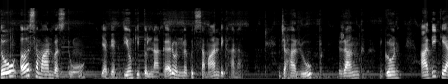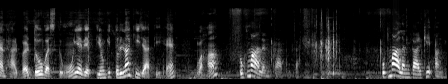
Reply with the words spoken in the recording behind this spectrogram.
दो असमान वस्तुओं या व्यक्तियों की तुलना कर उनमें कुछ समान दिखाना। जहाँ रूप, रंग, गुण आदि के आधार पर दो वस्तुओं या व्यक्तियों की तुलना की जाती है, वहाँ उपमा अलंकार होता है। उपमा अलंकार के अंग।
